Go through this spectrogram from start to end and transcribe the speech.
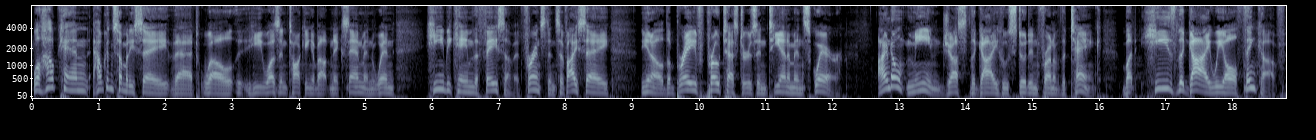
Well, how can how can somebody say that? Well, he wasn't talking about Nick Sandmann when he became the face of it. For instance, if I say, you know, the brave protesters in Tiananmen Square, I don't mean just the guy who stood in front of the tank, but he's the guy we all think of.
